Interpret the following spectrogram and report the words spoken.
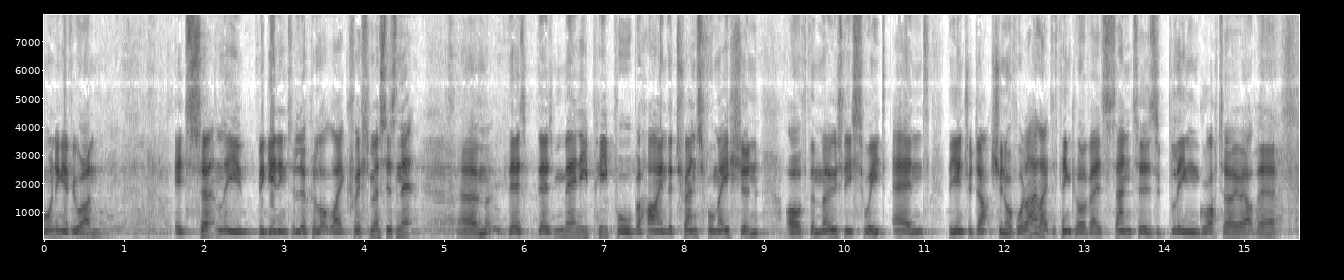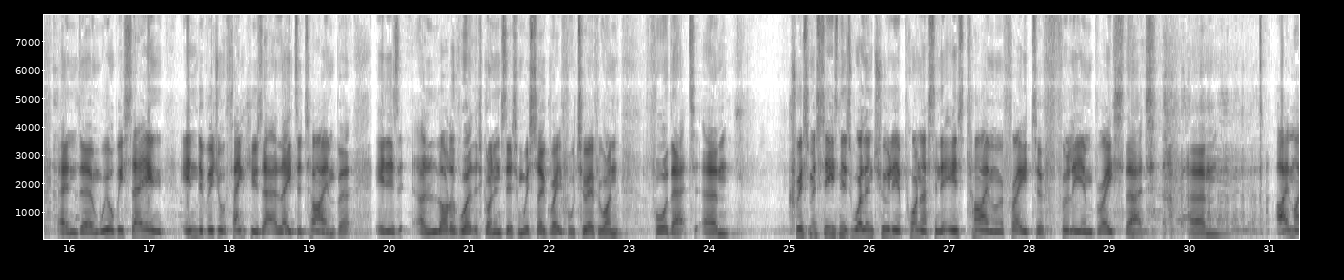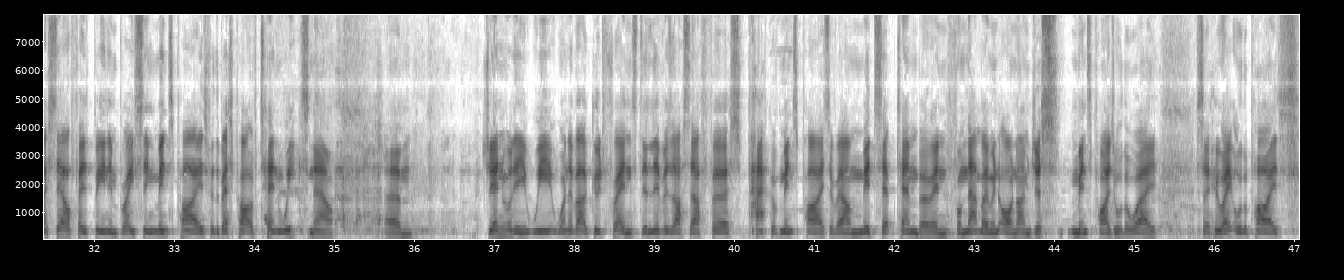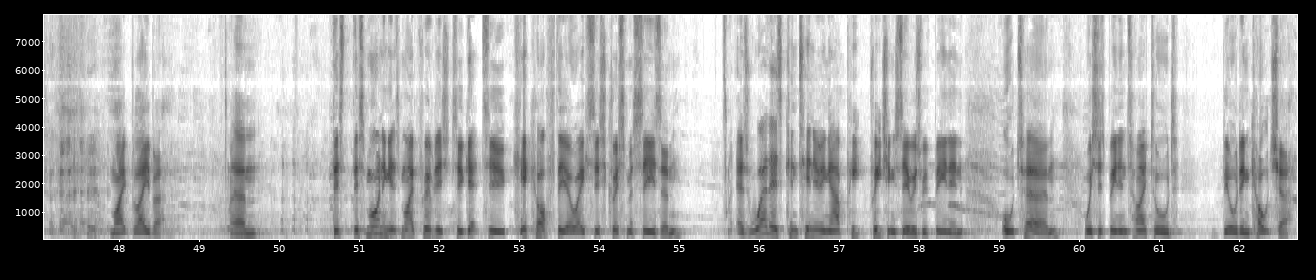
morning, everyone. It's certainly beginning to look a lot like Christmas, isn't it? Um, there's, there's many people behind the transformation of the Mosley Suite and the introduction of what I like to think of as Santa's bling grotto out there. And um, we'll be saying individual thank yous at a later time, but it is a lot of work that's gone into this, and we're so grateful to everyone for that. Um, Christmas season is well and truly upon us, and it is time, I'm afraid, to fully embrace that. Um, I myself have been embracing mince pies for the best part of 10 weeks now. Um, generally, we, one of our good friends delivers us our first pack of mince pies around mid September, and from that moment on, I'm just mince pies all the way. So, who ate all the pies? Mike Blaber. Um, this, this morning, it's my privilege to get to kick off the Oasis Christmas season, as well as continuing our pe- preaching series we've been in all term, which has been entitled Building Culture.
